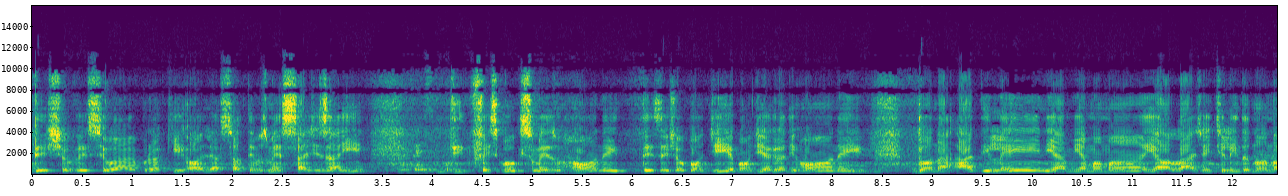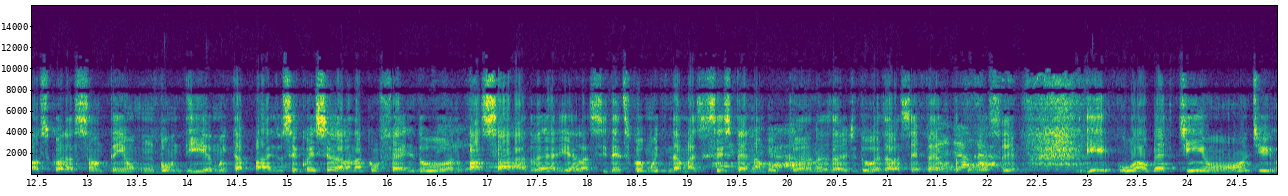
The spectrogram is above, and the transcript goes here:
Deixa eu ver se eu abro aqui. Olha só, temos mensagens aí. Facebook. De Facebook, isso mesmo. Rony desejou bom dia. Bom dia, grande Rony. Dona Adilene, a minha mamãe. Olá, gente linda no nosso coração. Tenham um bom dia, muita paz. Você conheceu ela na Conferne do ano passado, é. E ela se identificou muito, ainda mais que vocês pernambucanas, as duas. Ela sempre pergunta por você. E o Albertinho, onde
